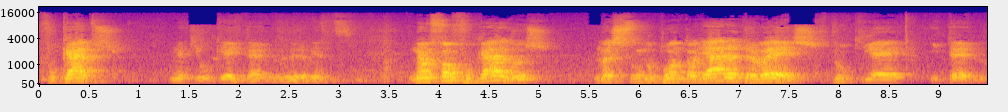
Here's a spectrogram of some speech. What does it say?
Focados naquilo que é eterno verdadeiramente. Não só focados, mas segundo ponto, olhar através do que é eterno.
